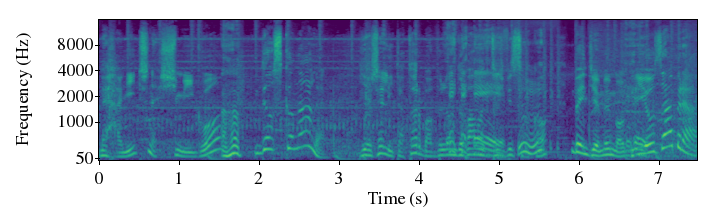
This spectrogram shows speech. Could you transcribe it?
Mechaniczne śmigło? Doskonale. Jeżeli ta torba wylądowała gdzieś wysoko, będziemy mogli ją zabrać.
